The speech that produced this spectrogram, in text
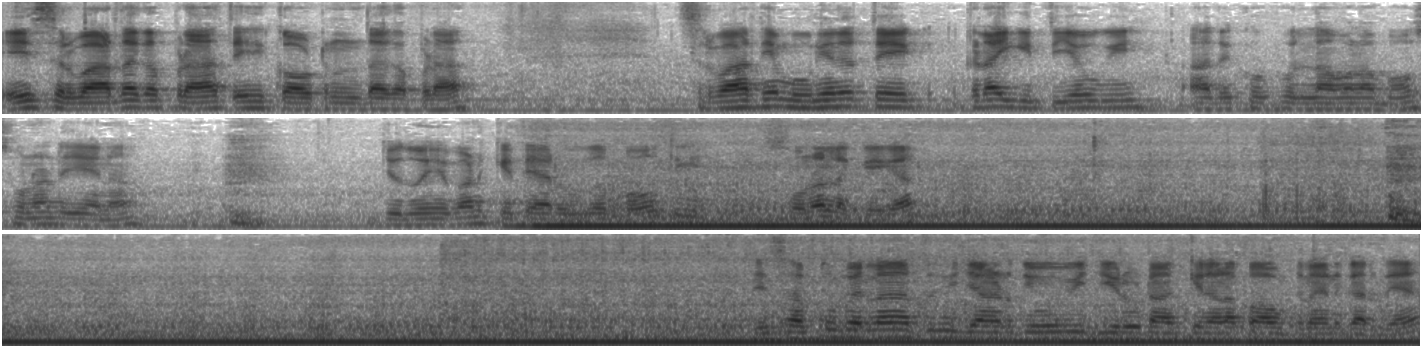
ਇਹ ਸਲਵਾਰ ਦਾ ਕੱਪੜਾ ਤੇ ਇਹ ਕਾਟਨ ਦਾ ਕੱਪੜਾ। ਸਲਵਾਰ ਦੀਆਂ ਮੂਰੀਆਂ ਦੇ ਉੱਤੇ ਕਢਾਈ ਕੀਤੀ ਜਾਊਗੀ। ਆ ਦੇਖੋ, ਫੁੱਲਾਂ ਵਾਲਾ ਬਹੁਤ ਸੋਹਣਾ ਡਿਜ਼ਾਈਨ ਆ। ਜਦੋਂ ਇਹ ਬਣ ਕੇ ਤਿਆਰ ਹੋਊਗਾ, ਬਹੁਤ ਹੀ ਸੋਹਣਾ ਲੱਗੇਗਾ। ਤੇ ਸਭ ਤੋਂ ਪਹਿਲਾਂ ਤੁਸੀਂ ਜਾਣਦੇ ਹੋ ਵੀ ਜ਼ੀਰੋ ਟਾਂਕੇ ਨਾਲ ਆਪਾਂ ਆਊਟਲਾਈਨ ਕਰਦੇ ਆਂ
